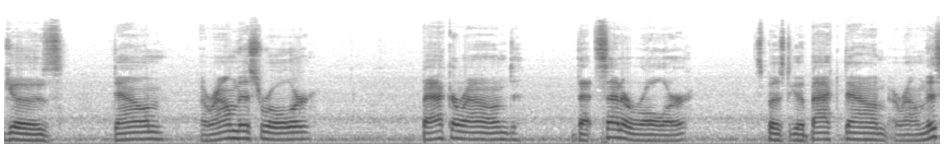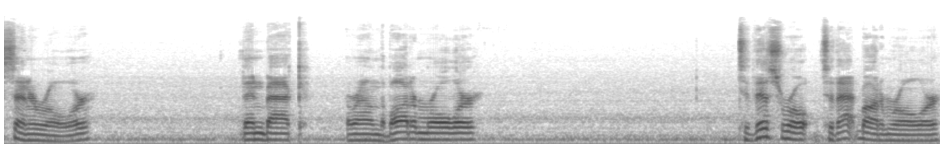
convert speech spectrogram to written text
goes down around this roller, back around that center roller. It's supposed to go back down around this center roller, then back around the bottom roller to this roll to that bottom roller,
